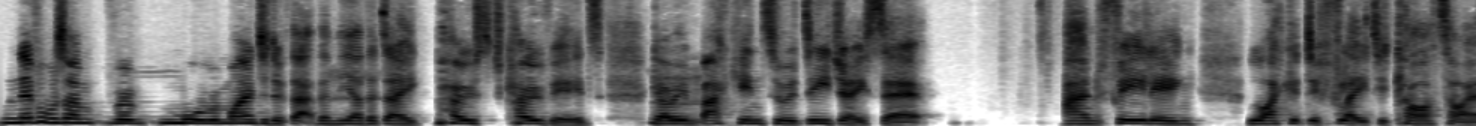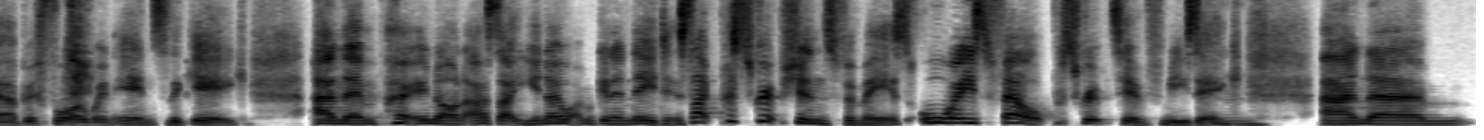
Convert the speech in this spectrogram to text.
never was I re- more reminded of that than the other day post COVID, going Mm. back into a DJ set and feeling like a deflated car tire before I went into the gig. And then putting on, I was like, you know what I'm going to need? It's like prescriptions for me. It's always felt prescriptive music. Mm. And, um,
